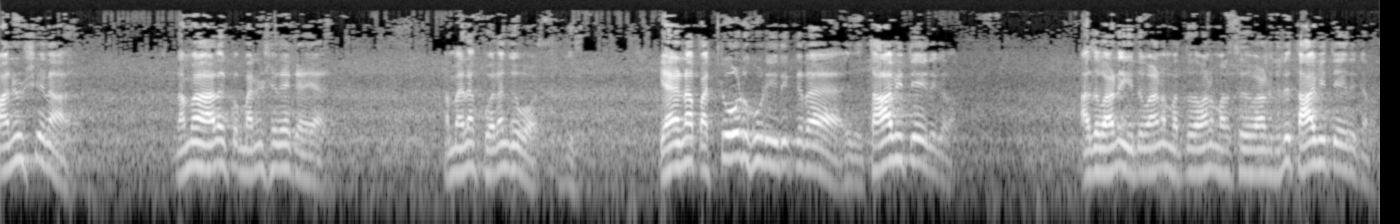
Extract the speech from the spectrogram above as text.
மனுஷனாகும். நம்ம ஆள் இப்போ மனுஷரே கிடையாது. நம்ம எல்லாம் குரங்கு ஏன்னா பற்றோடு கூடி இருக்கிற இது தாவித்தே இருக்கிறோம். அது வேணும் இது வேணும் மற்றது வேணும் மற்றது வேணும்னு சொல்லி தாவித்தே இருக்கணும்.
